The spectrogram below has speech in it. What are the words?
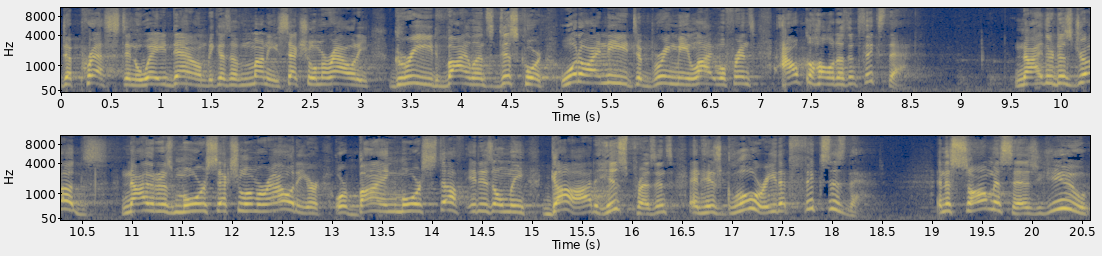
depressed and weighed down because of money, sexual morality, greed, violence, discord? What do I need to bring me light? Well, friends, alcohol doesn't fix that. Neither does drugs. Neither does more sexual immorality or, or buying more stuff. It is only God, His presence, and His glory that fixes that. And the psalmist says, You,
